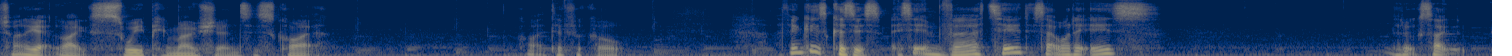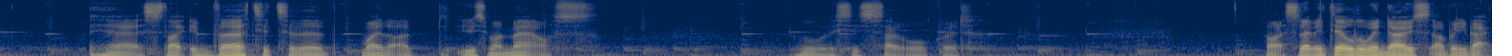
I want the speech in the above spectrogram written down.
Trying to get like sweeping motions is quite quite difficult. I think it's because it's is it inverted? Is that what it is? It looks like yeah, it's like inverted to the way that I use my mouse. Oh, this is so awkward. Alright, so let me deal with the windows. I'll bring you back.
